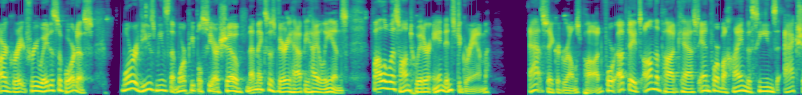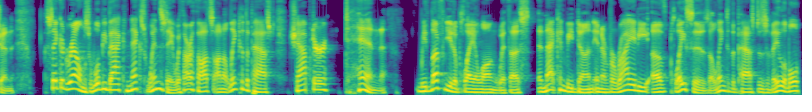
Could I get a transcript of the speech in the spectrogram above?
are a great free way to support us. More reviews means that more people see our show. and That makes us very happy Hylians. Follow us on Twitter and Instagram at Sacred Realms Pod for updates on the podcast and for behind the scenes action. Sacred Realms will be back next Wednesday with our thoughts on A Link to the Past, Chapter 10. We'd love for you to play along with us, and that can be done in a variety of places. A Link to the Past is available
